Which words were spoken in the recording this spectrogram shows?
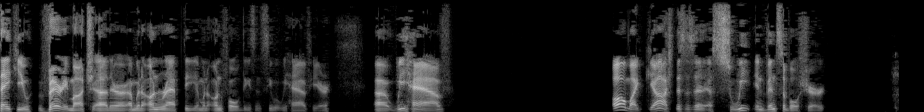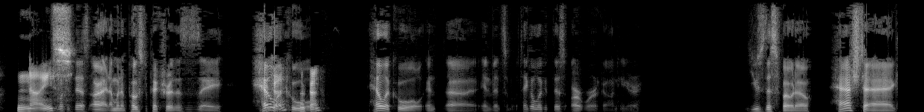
thank you very much. Uh, there, are, I'm going to unwrap the. I'm going to unfold these and see what we have here. Uh, we have. Oh my gosh! This is a, a sweet Invincible shirt. Nice. Look at this. All right, I'm going to post a picture of this. This is a hella Okay, cool, Okay. hella cool in, uh, Invincible. Take a look at this artwork on here. Use this photo. Hashtag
